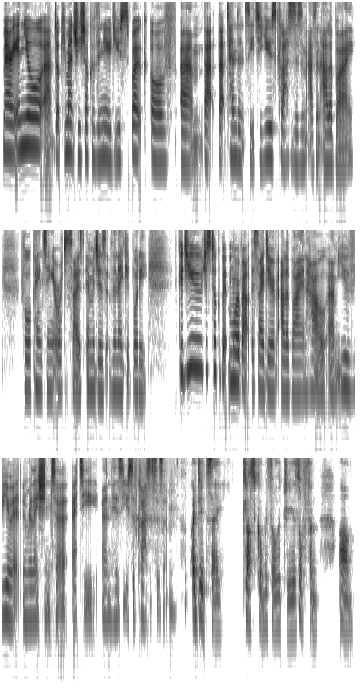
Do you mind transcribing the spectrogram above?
Mary, in your uh, documentary "Shock of the Nude," you spoke of um, that that tendency to use classicism as an alibi for painting eroticized images of the naked body. Could you just talk a bit more about this idea of alibi and how um, you view it in relation to Etty and his use of classicism? I did say classical mythology is often, um,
